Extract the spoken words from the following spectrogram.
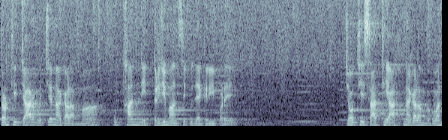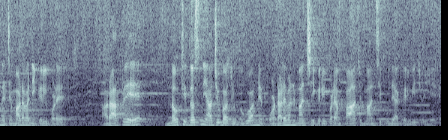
ત્રણથી ચાર વચ્ચેના ગાળામાં ઉત્થાનની ત્રીજી માનસી પૂજા કરવી પડે. ચોથી, સાતથી આઠના ગાળામાં ભગવાનને જમાડવાની કરવી પડે. આ રાત્રે નવથી દસની આજુબાજુ ભગવાનને પોઢાડવાની માનસી કરવી પડે, આમ પાંચ માનસી પૂજા કરવી જોઈએ.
